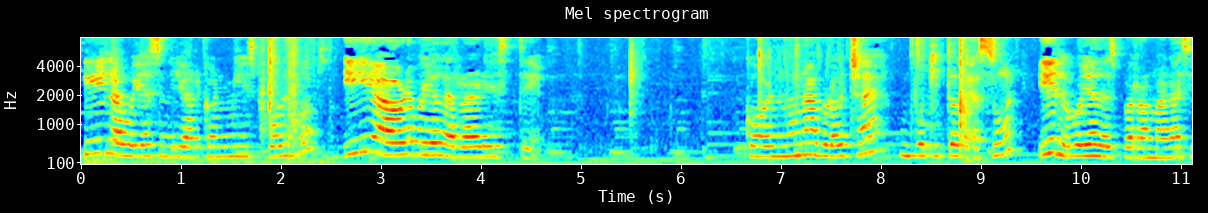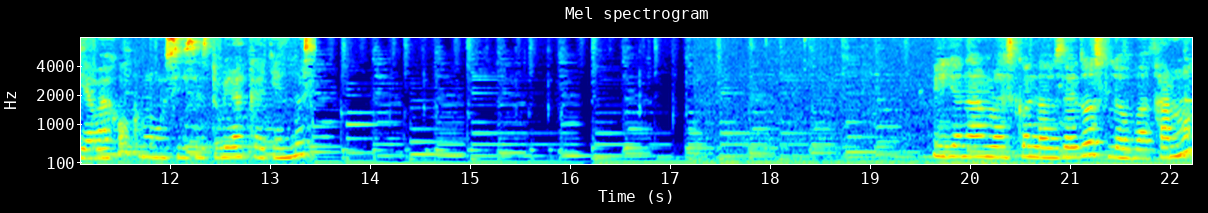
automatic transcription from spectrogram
Y la voy a sellar con mis polvos. Y ahora voy a agarrar este con una brocha, un poquito de azul y lo voy a desparramar hacia abajo como si se estuviera cayendo. Y ya nada más con los dedos lo bajamos.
